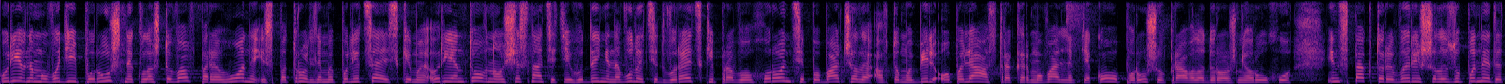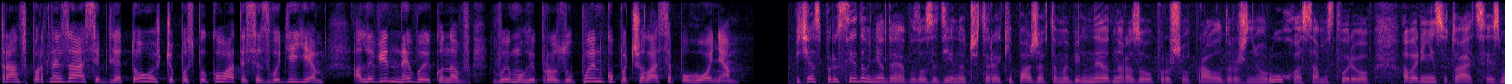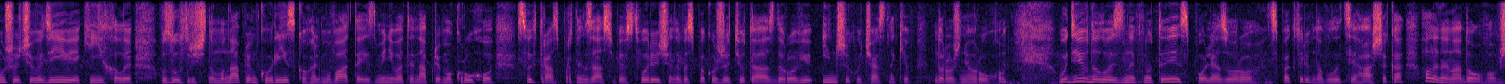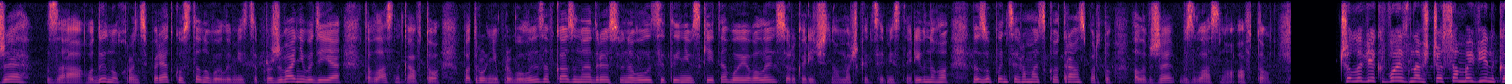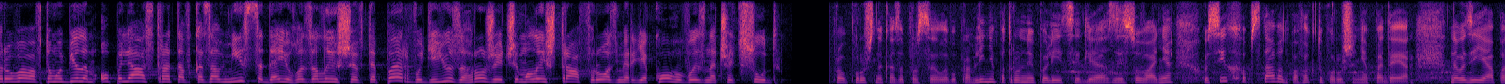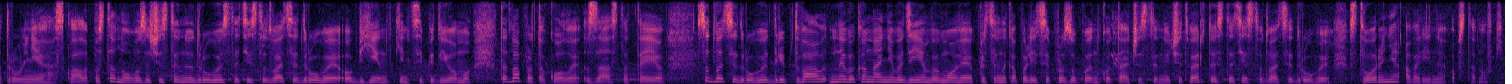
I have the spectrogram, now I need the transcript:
У рівному водій-порушник влаштував перегони із патрульними поліцейськими. Орієнтовно о 16-й годині на вулиці Дворецькій правоохоронці побачили автомобіль «Опель Астра», кермувальник якого порушив правила дорожнього руху. Інспектори вирішили зупинити транспортний засіб для того, щоб поспілкуватися з водієм, але він не виконав вимоги про зупинку. Почалася погоня. Під час переслідування, де було задіяно чотири екіпажі, автомобіль неодноразово порушував правила дорожнього руху, а саме створював аварійні ситуації, змушуючи водіїв, які їхали в зустрічному напрямку, різко гальмувати і змінювати напрямок руху своїх транспортних засобів, створюючи небезпеку життю та здоров'ю інших учасників дорожнього руху. Водію вдалося зникнути з поля зору інспекторів на вулиці Гашика, але ненадовго. Вже за годину охоронці порядку встановили місце проживання водія та власника авто. Патрульні прибули за вказаною адресою на вулиці Тинівській та виявили 40-річного мешканця міста Рівного на зупинці громадського транспорту, але вже без власного авто. Чоловік визнав, що саме він керував автомобілем «Опель Астра» та вказав місце, де його залишив. Тепер водію загрожує чималий штраф, розмір якого визначить суд. Правопорушника запросили в управління патрульної поліції для з'ясування усіх обставин по факту порушення ПДР. На водія патрульні склали постанову за частиною 2 статті 122 обгін в кінці підйому та два протоколи за статтею 122 дріб 2 невиконання водієм вимоги працівника поліції про зупинку та частиною 4 статті 122 створення аварійної обстановки.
